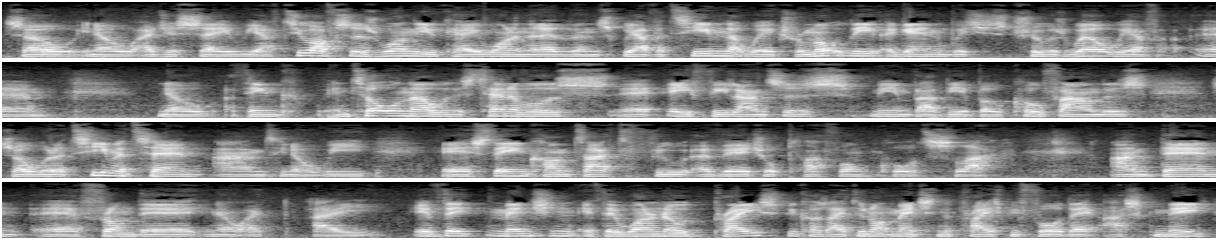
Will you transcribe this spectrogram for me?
So, you know, I just say we have two offices, one in the UK, one in the Netherlands. We have a team that works remotely, again, which is true as well. We have um, you know, I think in total now there's 10 of us, uh, 8 freelancers, me and Bradley are both co-founders, so we're a team of 10 and, you know, we uh, stay in contact through a virtual platform called Slack. And then uh, from there, you know, I, I, if they mention, if they want to know the price, because I do not mention the price before they ask me,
